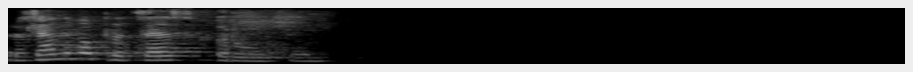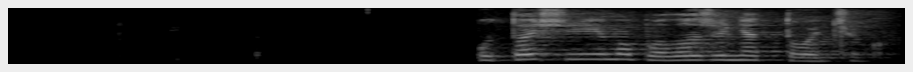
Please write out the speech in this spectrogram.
Розглянемо процес руху. Уточнюємо положення точок.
